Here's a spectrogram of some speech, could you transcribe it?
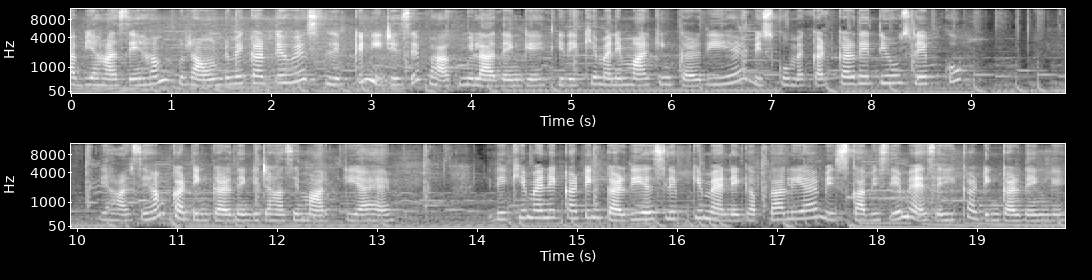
अब यहाँ से हम राउंड में करते हुए स्लिप के नीचे से भाग मिला देंगे। ये देखिए मैंने मार्किंग कर दी है, अब इसको मैं कट कर देती हूँ स्लिप को। यहाँ से हम कटिंग कर देंगे जहाँ से मार्क किया है। देखिए, मैंने कटिंग कर दी है स्लिप की, मैंने कपड़ा लिया है, अब इसका भी सेम ऐसे ही कटिंग कर देंगे।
